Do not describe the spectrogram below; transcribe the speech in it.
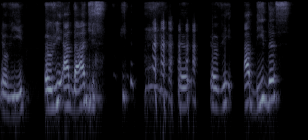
eu vi. Eu vi Haddades. eu, eu, vi Abidas.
